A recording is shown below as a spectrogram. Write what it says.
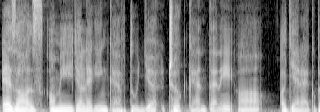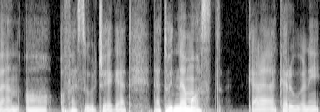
Ez az, ami így a leginkább tudja csökkenteni a, a gyerekben a, a feszültséget. Tehát, hogy nem azt kell elkerülni,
